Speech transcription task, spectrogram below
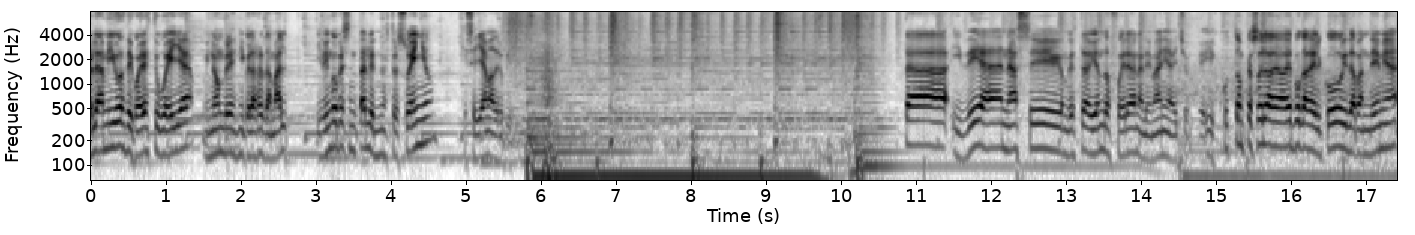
Hola amigos de ¿Cuál es tu huella? Mi nombre es Nicolás Retamal y vengo a presentarles nuestro sueño que se llama Dropit. Esta idea nace cuando yo estaba viviendo afuera en Alemania, de hecho. Y justo empezó la época del COVID, la pandemia,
